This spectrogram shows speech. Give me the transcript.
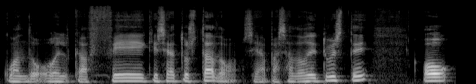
cuando o el café que se ha tostado se ha pasado de tueste o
